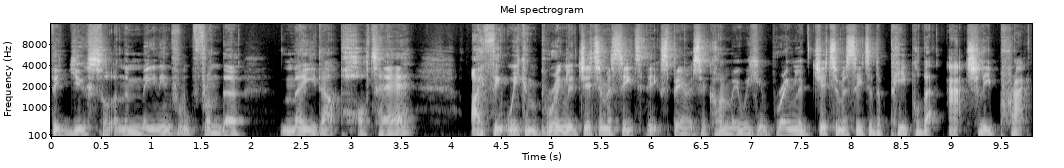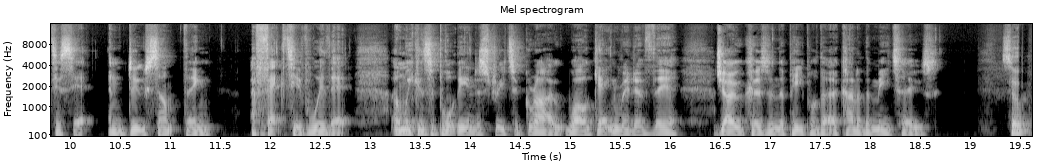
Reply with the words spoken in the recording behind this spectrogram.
the useful, and the meaningful from the made up hot air. I think we can bring legitimacy to the experience economy. We can bring legitimacy to the people that actually practice it and do something effective with it. And we can support the industry to grow while getting rid of the jokers and the people that are kind of the Me Too's. So,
